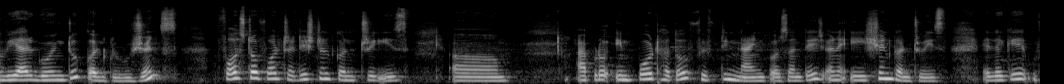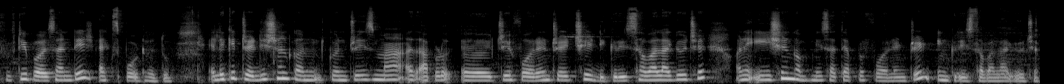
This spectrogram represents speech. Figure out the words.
we are going to conclusions first of all traditional countries આપણો ઇમ્પોર્ટ હતો ફિફ્ટી નાઇન પર્સન્ટેજ અને એશિયન કન્ટ્રીઝ એટલે કે ફિફ્ટી પર્સન્ટેજ એક્સપોર્ટ હતું. એટલે કે ટ્રેડિશનલ કન્ટ્રીઝમાં આપણો જે ફોરેન ટ્રેડ છે એ ડિક્રીઝ થવા લાગ્યો છે અને એશિયન કંપની સાથે આપણો ફોરેન ટ્રેડ ઇન્ક્રીઝ થવા લાગ્યો છે.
